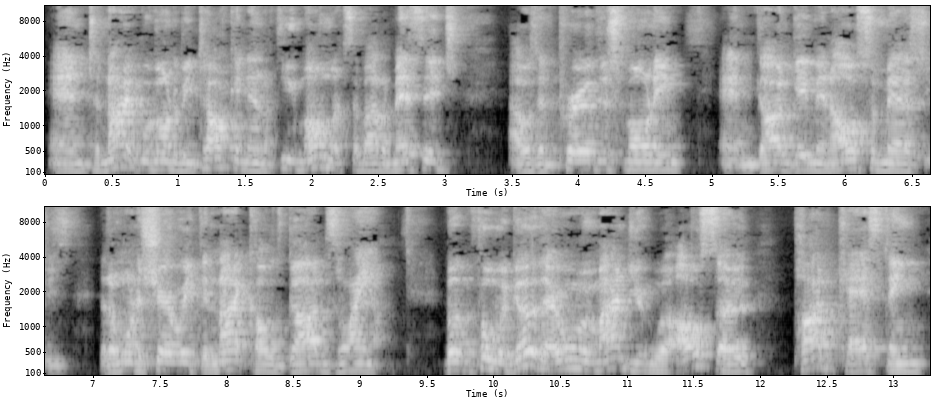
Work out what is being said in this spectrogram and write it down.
And tonight we're going to be talking in a few moments about a message. I was in prayer this morning and God gave me an awesome message that I want to share with you tonight called God's Lamb. But before we go there, I want to remind you we're also podcasting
